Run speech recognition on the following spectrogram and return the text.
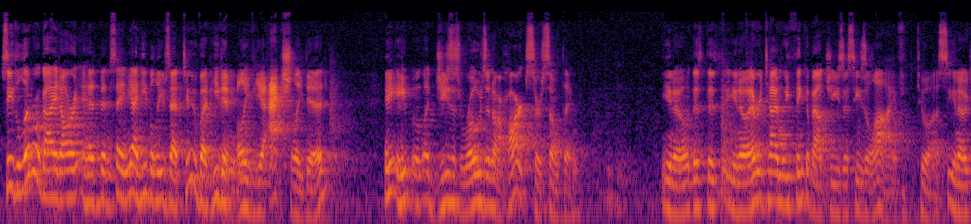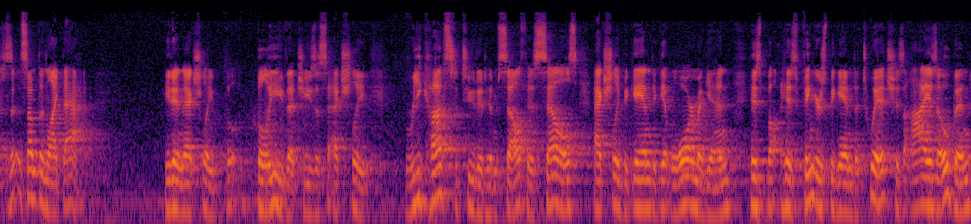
See, the liberal guy had, already, had been saying, yeah, he believes that too, but he didn't believe he actually did. He, he, like Jesus rose in our hearts or something. You know, this, this, you know, every time we think about Jesus, he's alive to us. You know, something like that. He didn't actually believe that Jesus actually reconstituted himself. His cells actually began to get warm again. His, his fingers began to twitch. His eyes opened,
